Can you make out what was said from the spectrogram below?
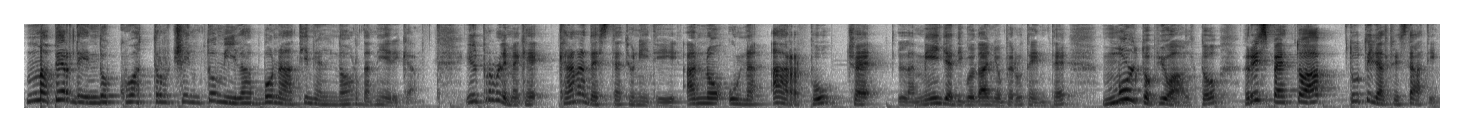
ma perdendo 400.000 abbonati nel Nord America. Il problema è che Canada e Stati Uniti hanno un ARPU, cioè la media di guadagno per utente, molto più alto rispetto a tutti gli altri stati.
